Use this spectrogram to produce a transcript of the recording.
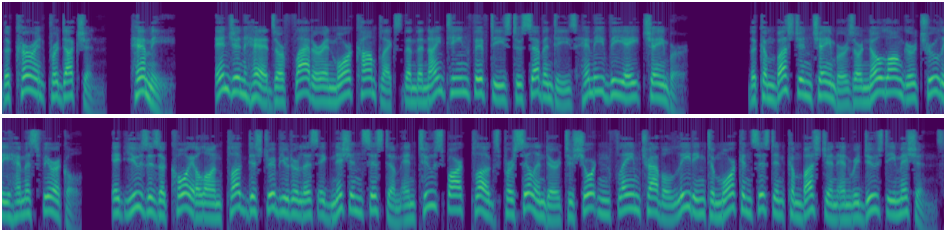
The current production, Hemi engine heads are flatter and more complex than the 1950s to 70s Hemi V8 chamber. The combustion chambers are no longer truly hemispherical. It uses a coil-on plug distributorless ignition system and two spark plugs per cylinder to shorten flame travel leading to more consistent combustion and reduced emissions.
